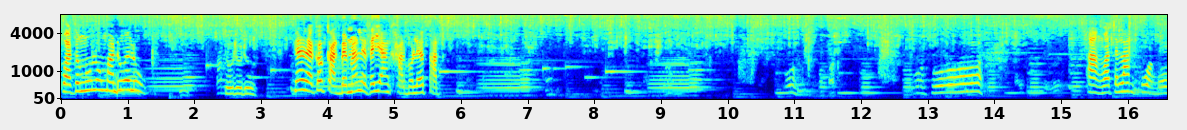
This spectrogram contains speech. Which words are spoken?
กวาดตรงนู้นลงมาด้วยลูก ดูดูดูนั่นแหละก็กัดแบบนั้นแหละสายยางขาดหมดแล้วตัด โอ้โหอ่างว่าจะลั่นพวงเด้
